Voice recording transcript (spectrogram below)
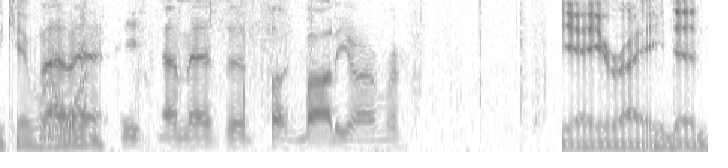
Okay, that, one. Oh man, he's, that man said, fuck body armor. Yeah, you're right. He did.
